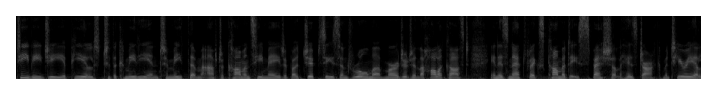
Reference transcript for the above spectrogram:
TVG appealed to the comedian to meet them after comments he made about gypsies and Roma murdered in the Holocaust in his Netflix comedy special His Dark Material.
